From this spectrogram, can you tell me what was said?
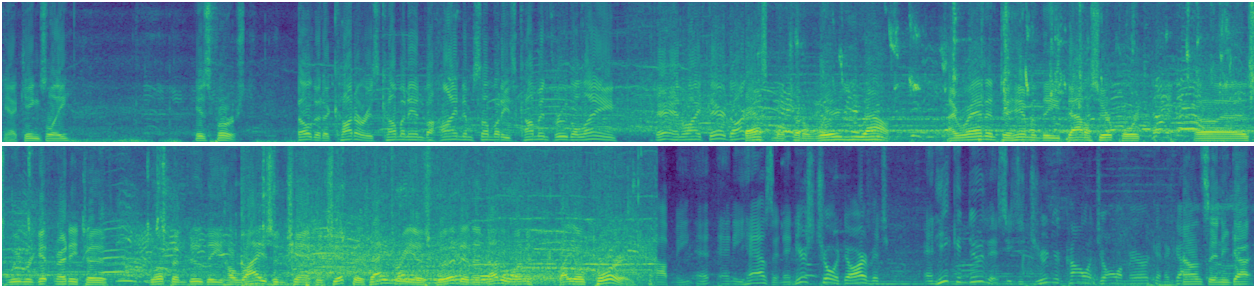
Yeah, Kingsley, his first. know that a cutter is coming in behind him. Somebody's coming through the lane. And right there, Darko. Basketball trying to wear you out. I ran into him in the Dallas airport uh, as we were getting ready to go up and do the Horizon Championship. As that three is good, and another one by Okori. Me, and, and he hasn't. And here's Cohadarevic, and he can do this. He's a junior college All-American. A guy. And he got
